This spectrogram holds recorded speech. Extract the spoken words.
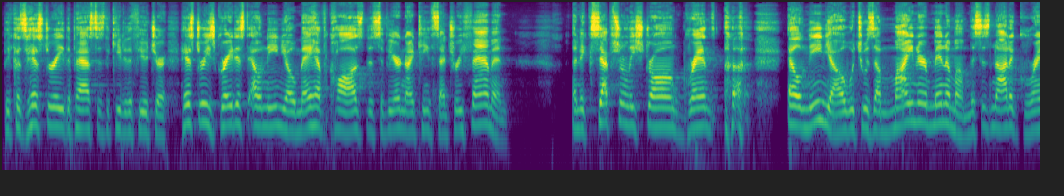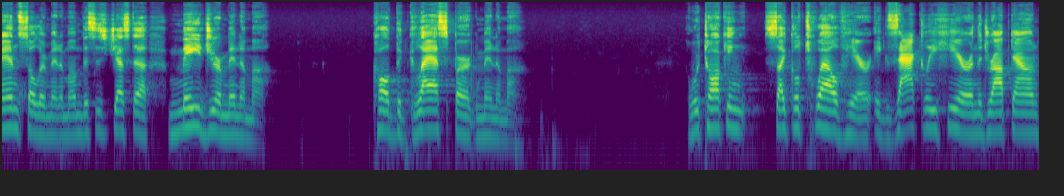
because history, the past is the key to the future. History's greatest El Nino may have caused the severe 19th century famine. An exceptionally strong grand El Nino, which was a minor minimum. This is not a grand solar minimum. This is just a major minima called the Gleissberg minima. We're talking cycle 12 here, exactly here in the drop down,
